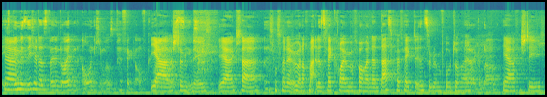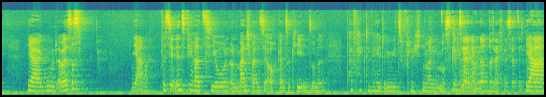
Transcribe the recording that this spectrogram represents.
ich Ja. bin mir sicher, dass es bei den Leuten auch nicht immer so perfekt aufgeräumt ja, bestimmt aussieht. nicht. Ja, klar. Das muss man dann immer noch mal alles wegräumen, bevor man dann das perfekte Instagram-Foto macht. Ja, genau. Ja, verstehe ich. Ja, gut. Aber es ist ja ein bisschen Inspiration und manchmal ist es ja auch ganz okay, in so eine perfekte Welt irgendwie zu flüchten. Man muss Das gibt es ja in anderen Bereichen, das ist jetzt nicht nur Ja,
